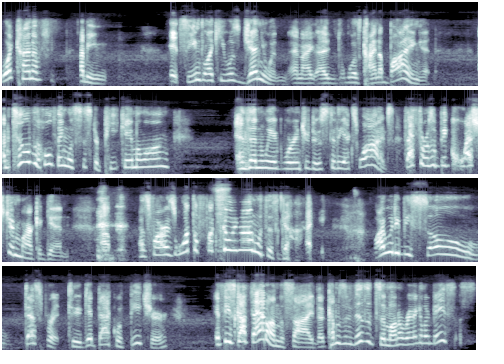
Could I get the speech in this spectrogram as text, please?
what kind of. I mean, it seemed like he was genuine, and I, I was kind of buying it. Until the whole thing with Sister Pete came along, and then we were introduced to the ex wives. That throws a big question mark again. Uh, as far as what the fuck's going on with this guy? Why would he be so desperate to get back with Beecher if he's got that on the side that comes and visits him on a regular basis?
